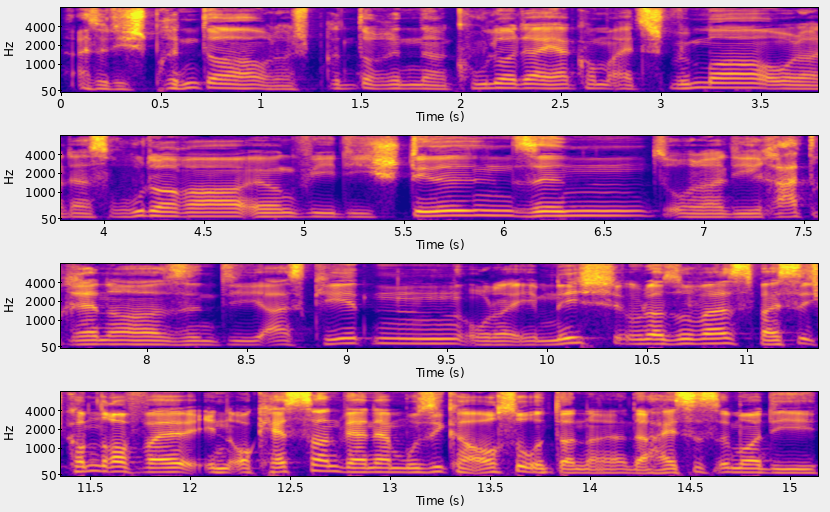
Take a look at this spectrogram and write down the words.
also die Sprinter oder Sprinterinnen da cooler daherkommen als Schwimmer oder dass Ruderer irgendwie die Stillen sind oder die Radrenner sind die Asketen oder eben nicht oder sowas. Weißt du, ich komme drauf, weil in Orchestern werden ja Musiker auch so untereinander. Da heißt es immer, die,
